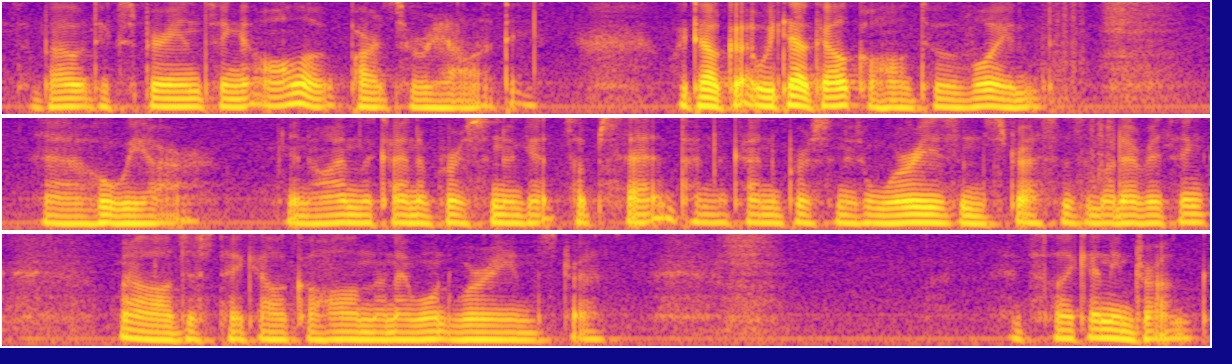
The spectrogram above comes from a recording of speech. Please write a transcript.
It's about experiencing all of parts of reality. We take, we take alcohol to avoid uh, who we are. You know, I'm the kind of person who gets upset. I'm the kind of person who worries and stresses about everything. Well, I'll just take alcohol and then I won't worry and stress. It's like any drug.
